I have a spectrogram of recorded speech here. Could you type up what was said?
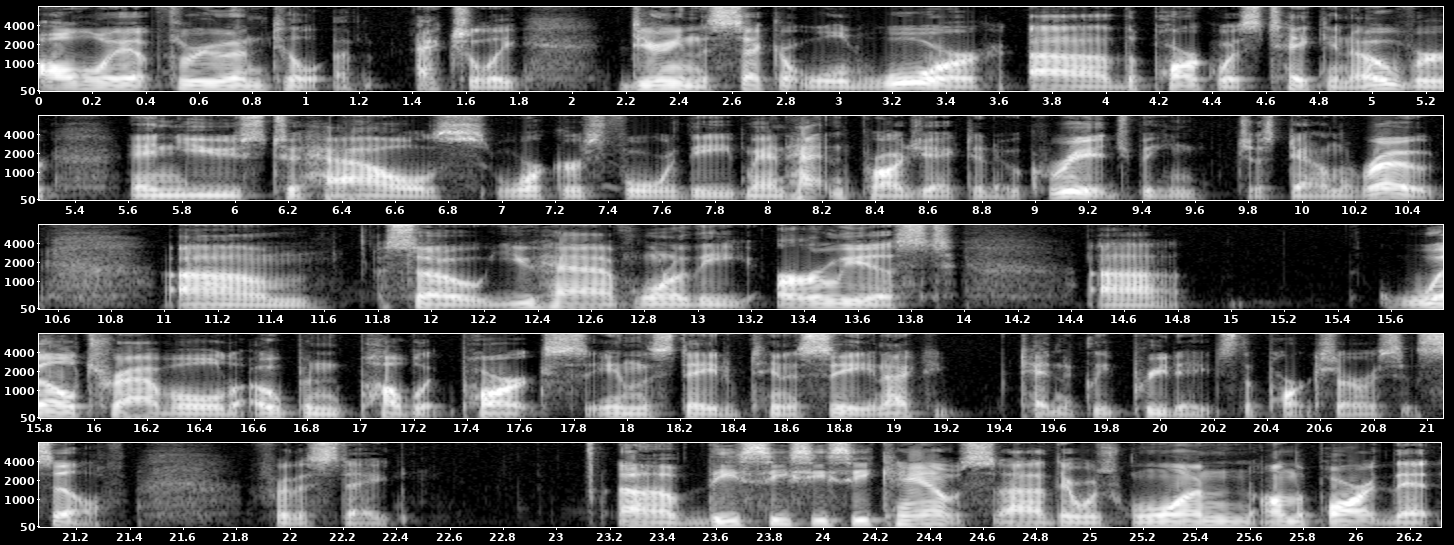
all the way up through until actually during the Second World War, uh, the park was taken over and used to house workers for the Manhattan Project at Oak Ridge, being just down the road. Um, so you have one of the earliest. Uh, well traveled open public parks in the state of Tennessee, and actually technically predates the Park Service itself for the state. Uh, these CCC camps, uh, there was one on the park that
